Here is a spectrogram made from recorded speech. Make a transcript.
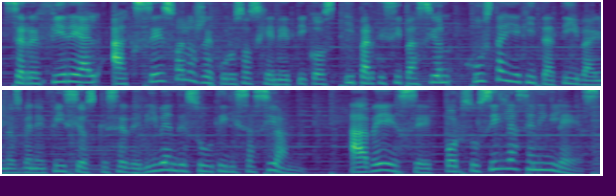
se refiere al acceso a los recursos genéticos y participación justa y equitativa en los beneficios que se deriven de su utilización, ABS por sus siglas en inglés.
